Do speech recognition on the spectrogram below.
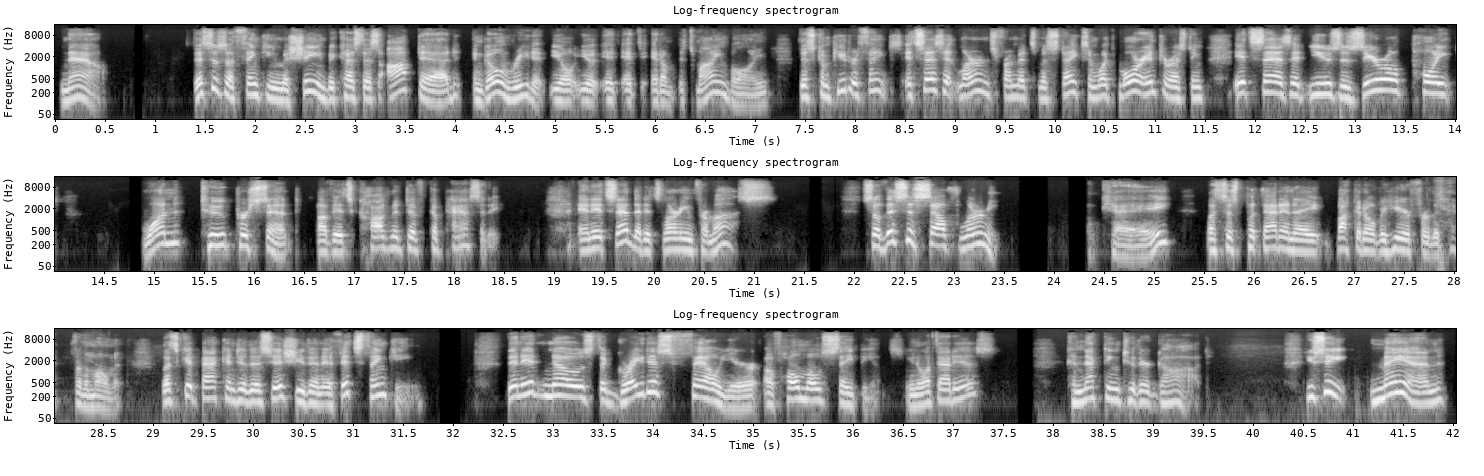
Now, this is a thinking machine because this op-ed and go and read it. You'll you it, it, it it's mind-blowing. This computer thinks. It says it learns from its mistakes. And what's more interesting it says it uses 0.12% of its cognitive capacity. And it said that it's learning from us. So this is self-learning. Okay let's just put that in a bucket over here for the for the moment. Let's get back into this issue then. If it's thinking then it knows the greatest failure of homo sapiens. You know what that is? Connecting to their god. You see man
